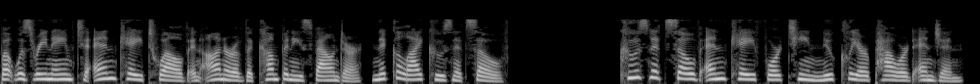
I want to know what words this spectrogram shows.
but was renamed to NK-12 in honor of the company's founder, Nikolai Kuznetsov. Kuznetsov NK-14 nuclear-powered engine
